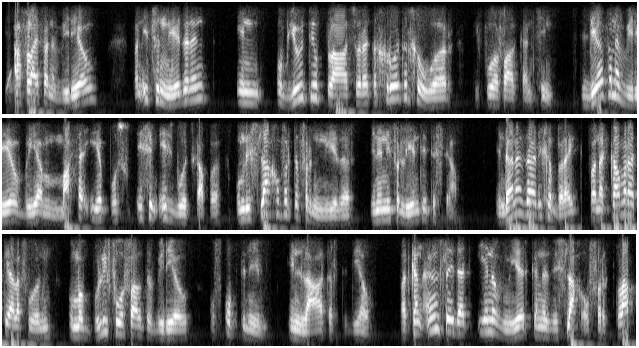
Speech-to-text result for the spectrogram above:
Die aflaai van 'n video van iets so nederend en op YouTube plaas sodat 'n groter gehoor die voorval kan sien. Die deel van 'n video via massa e-pos of SMS boodskappe om die slagoffer te verneder en in die verleentheid te stel. En dan is daar die gebruik van 'n kameratelefoon om 'n boelievoorval te video of op te neem en later te deel. Wat kan insluit dat een of meer kinders die slagoffer klap,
